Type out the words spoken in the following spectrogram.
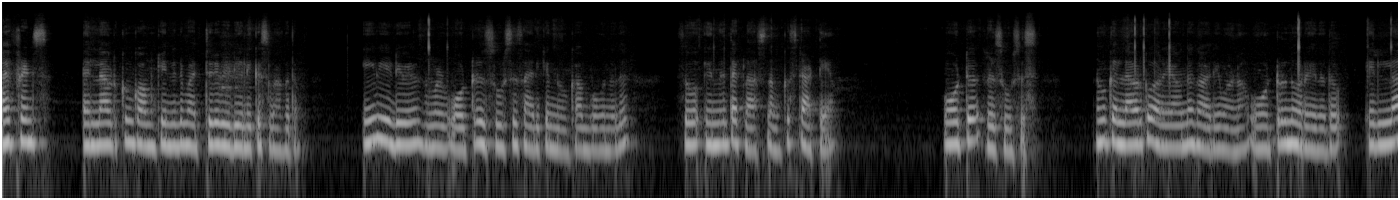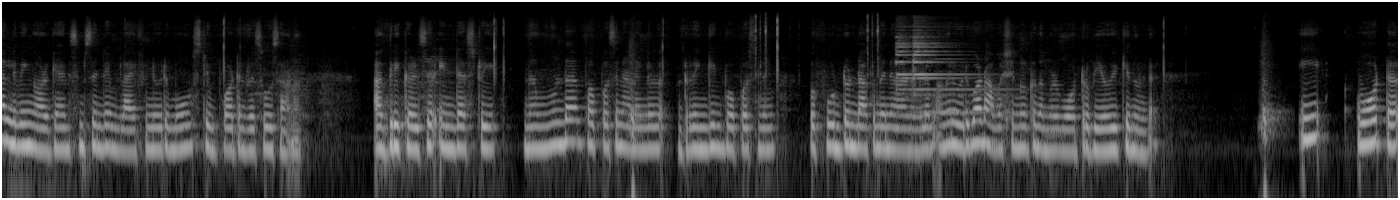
ഹായ് ഫ്രണ്ട്സ് എല്ലാവർക്കും കോംകെയിന്റെ മറ്റൊരു വീഡിയോയിലേക്ക് സ്വാഗതം. ഈ വീഡിയോയിൽ നമ്മൾ വാട്ടർ റിസോഴ്സസ് ആയിരിക്കും നോക്കാൻ പോകുന്നത്. സോ ഇന്നത്തെ ക്ലാസ് നമുക്ക് സ്റ്റാർട്ട് ചെയ്യാം. വാട്ടർ റിസോഴ്സസ് നമുക്ക് എല്ലാവർക്കും അറിയാവുന്ന കാര്യമാണ്. വാട്ടർ എന്ന് പറയുന്നത് എല്ലാ ലിവിങ് ഓർഗാനിസംസിന്റെയും ലൈഫിന്റെ ഒരു മോസ്റ്റ് ഇമ്പോർട്ടന്റ് റിസോഴ്സാണ് അഗ്രികൾച്ചർ ഇൻഡസ്ട്രി നമ്മുടെ പർപ്പസിനാണെങ്കിൽ ഡ്രിങ്കിങ് പർപ്പസിനും ഇപ്പോൾ ഫുഡ് ഉണ്ടാക്കുന്നതിനാണെങ്കിലും അങ്ങനെ ഒരുപാട് ആവശ്യങ്ങൾക്ക് നമ്മൾ വാട്ടർ ഉപയോഗിക്കുന്നുണ്ട്. ഈ വാട്ടർ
